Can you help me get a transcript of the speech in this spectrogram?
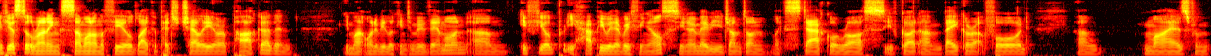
if you're still running someone on the field like a Petruccelle or a Parker, then you might want to be looking to move them on. Um, if you're pretty happy with everything else, you know, maybe you jumped on like Stack or Ross, you've got um, Baker up forward, um, Myers from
